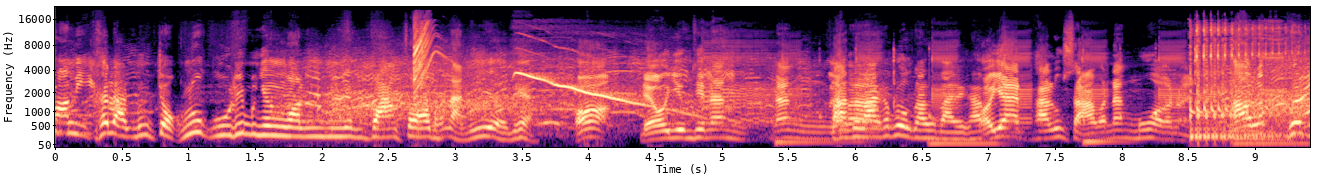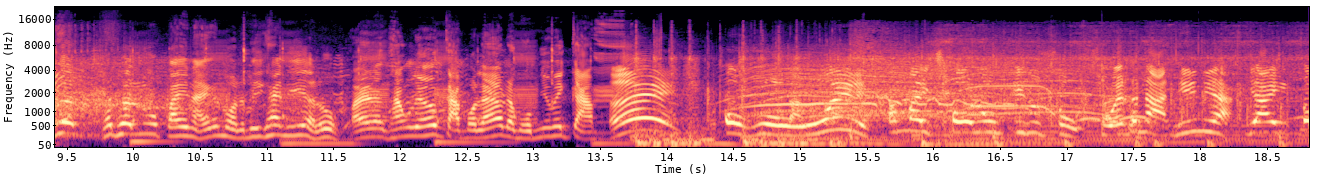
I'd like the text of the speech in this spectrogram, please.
พ่อไม่ขนาดมึงจกลูกกูนี่มึงยังงอนมึงยังวางฟอร์มขนาดนี้เหรอเนี่ยอ๋อ เดี๋ยวยืมที่นั่งนั่งตามสบายครับลูกตามสบายเลยครับขออนุญาตพาลูกสาวมานั่งมั่วกันหน่อยเอาแล้วเพื่อนเพื่อนเพื่อนเพื่อนลูกไปไหนกันหมดมีแค่นี้เหรอลูกไปทางเร็วกลับหมดแล้วแต่ผมยังไม่กลับ เฮ้ย โอ้โหทำไมโชว์รูมอินุสุสวยขนาดนี้เนี่ย ใหญ่โต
